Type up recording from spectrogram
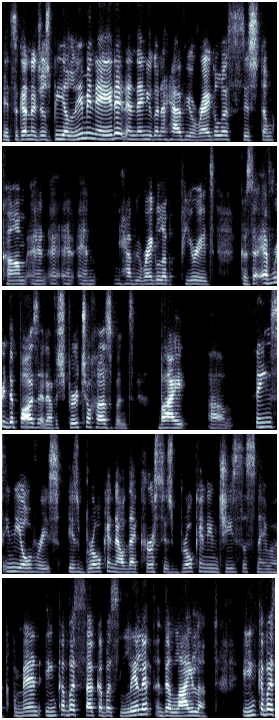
It's going to just be eliminated, and then you're going to have your regular system come and, and, and have your regular periods. Because every deposit of a spiritual husband by um, things in the ovaries is broken now. That curse is broken in Jesus' name. I command incubus, succubus, Lilith, and Delilah. Incubus,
